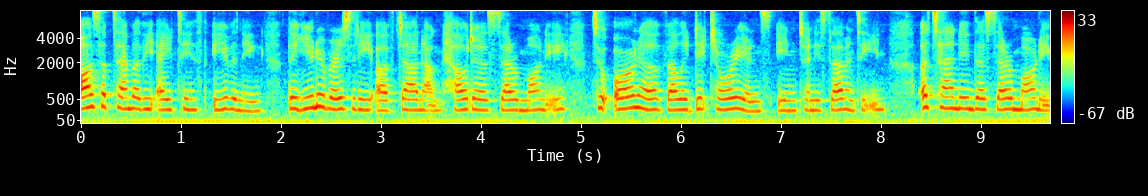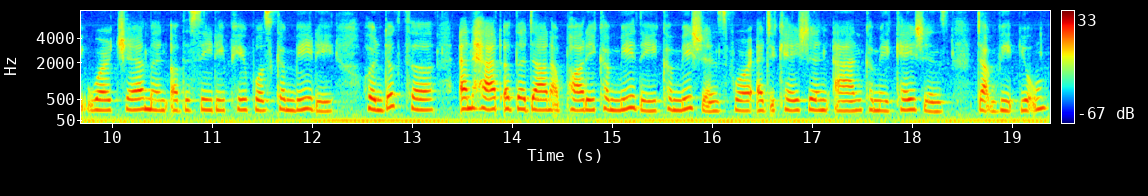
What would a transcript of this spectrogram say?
On September the 18th evening, the University of Da Nang held a ceremony to honor valedictorians in 2017. Attending the ceremony were Chairman of the City People's Committee, Hun Tho, and Head of the Da Nang Party Committee Commissions for Education and Communications, Dak Viet Dũng.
